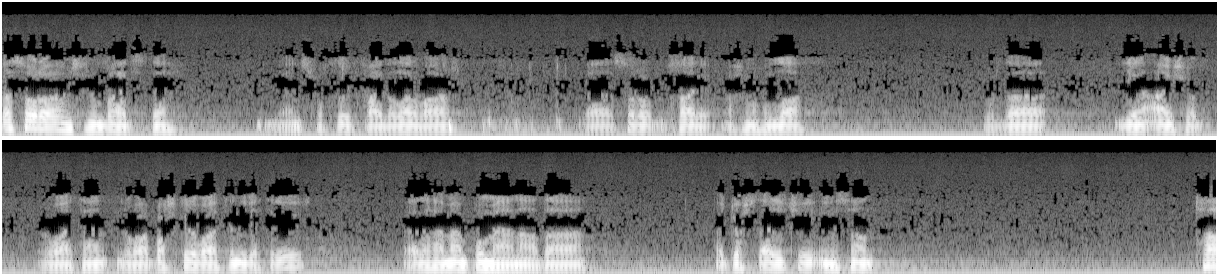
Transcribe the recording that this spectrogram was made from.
və sonra həmçinin bu hədisdə yəni çoxlu faydalar var və sonra Buxari rəhməhullah burada yenə Ayşə rivayətən, başqa rivayətini gətirir və elə həmən bu mənada və göstərir ki, insan ta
